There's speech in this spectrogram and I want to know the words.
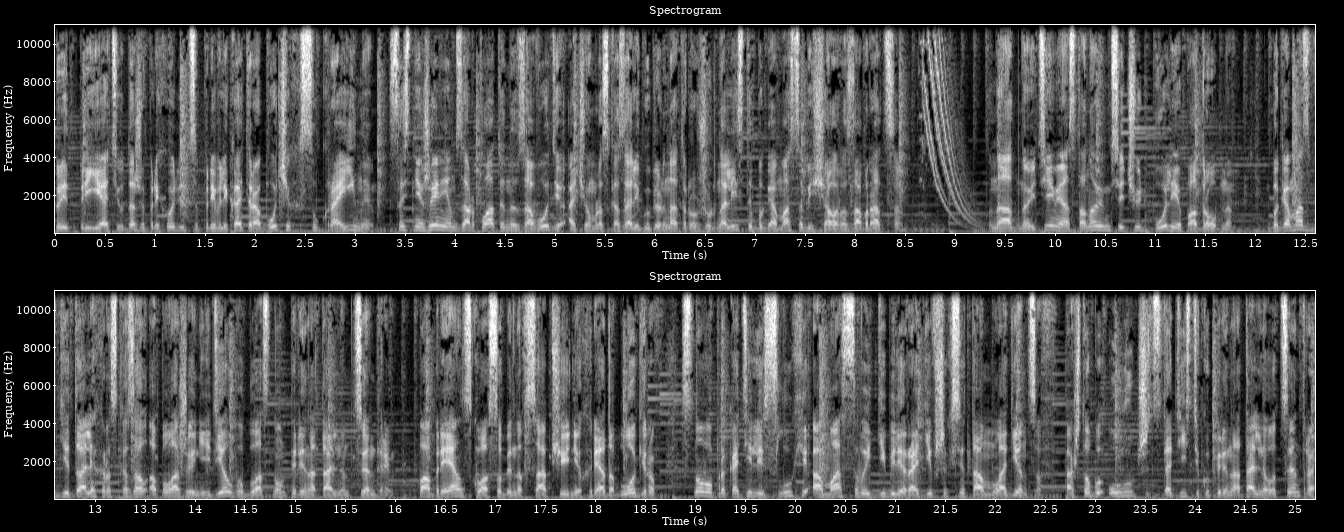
Предприятию даже приходится привлекать рабочих с Украины. Со снижением зарплаты на заводе, о чем рассказали губернатору журналисты, Богомаз обещал разобраться. На одной теме остановимся чуть более подробно. Богомаз в деталях рассказал о положении дел в областном перинатальном центре. По Брянску, особенно в сообщениях ряда блогеров, снова прокатились слухи о массовой гибели родившихся там младенцев. А чтобы улучшить статистику перинатального центра,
